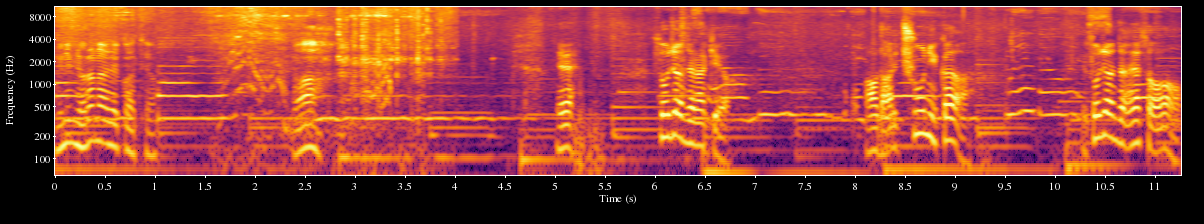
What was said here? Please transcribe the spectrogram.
문 좀 열어놔야 될 것 같아요. 와. 예, 소주 한잔 할게요. 아 날이 추우니까 소주 한잔 해서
